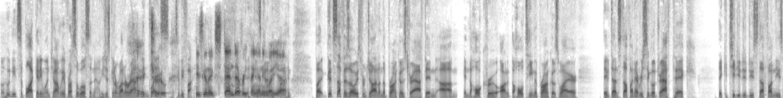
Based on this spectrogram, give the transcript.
well, who needs to block anyone, Jon? We have Russell Wilson now. He's just going to run around and make plays. It's going to be fine. He's going to extend everything anyway, yeah. Fine. But good stuff as always from Jon on the Broncos draft and um and the whole crew on the whole team at Broncos Wire. They've done stuff on every single draft pick. They continue to do stuff on these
